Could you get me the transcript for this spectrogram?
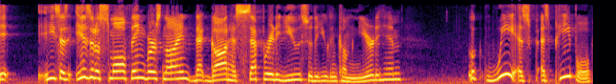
it, he says, Is it a small thing, verse 9, that God has separated you so that you can come near to Him? Look, we as, as people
